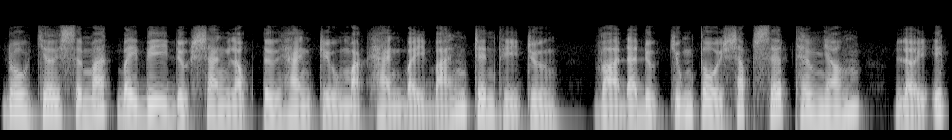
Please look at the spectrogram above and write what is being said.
Đồ chơi Smart Baby được sàng lọc từ hàng triệu mặt hàng bày bán trên thị trường và đã được chúng tôi sắp xếp theo nhóm, lợi ích,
